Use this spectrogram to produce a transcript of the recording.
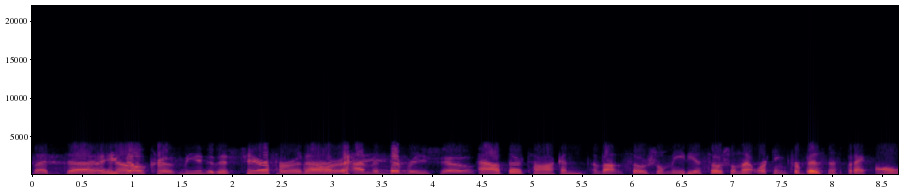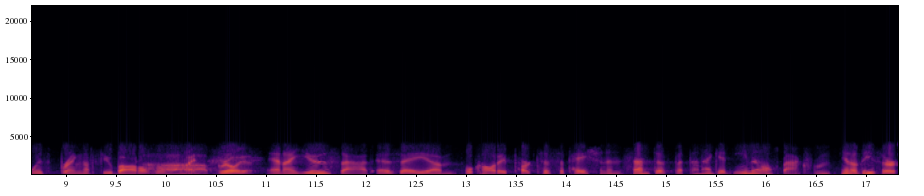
but uh, he you know, velcros me into this chair for an Uh, hour I'm in- every show. out there talking about social media, social networking for business, but I always bring a few bottles of wine. Ah, brilliant. And I use that as a um we'll call it a participation incentive, but then I get emails back from you know, these are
